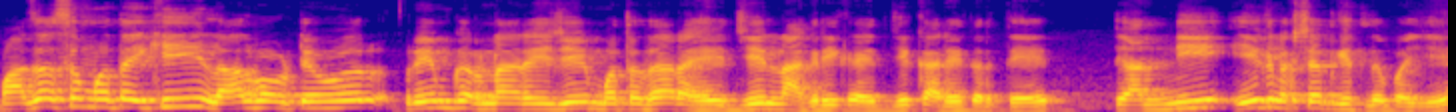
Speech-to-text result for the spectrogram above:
माझं असं मत आहे की लाल बावट्यावर प्रेम करणारे जे मतदार आहेत जे नागरिक आहेत जे कार्यकर्ते आहेत त्यांनी एक लक्षात घेतलं पाहिजे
